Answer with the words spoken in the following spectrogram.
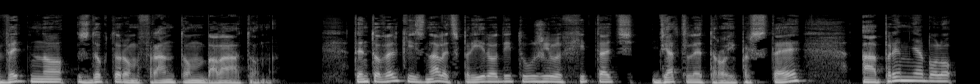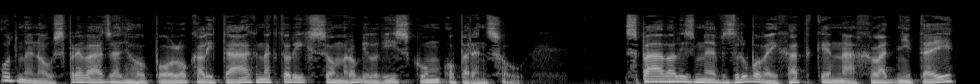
vedno s doktorom Frantom Balátom. Tento veľký znalec prírody túžil chytať ďatle trojprsté a pre mňa bolo odmenou sprevádzať ho po lokalitách, na ktorých som robil výskum operencov. Spávali sme v zrubovej chatke na Chladnitej,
